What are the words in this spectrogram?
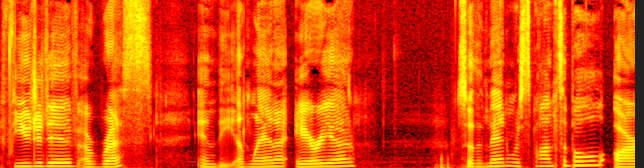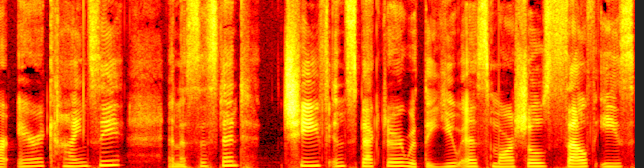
fugitive arrest in the Atlanta area. So the men responsible are Eric Heinze, an assistant chief inspector with the U.S. Marshals Southeast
